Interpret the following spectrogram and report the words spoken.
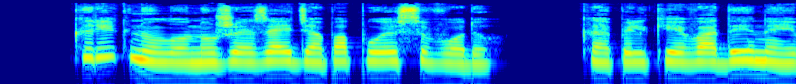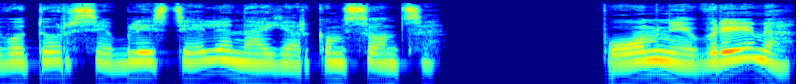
— крикнул он, уже зайдя по пояс в воду. Капельки воды на его торсе блестели на ярком солнце. «Помни, время!»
